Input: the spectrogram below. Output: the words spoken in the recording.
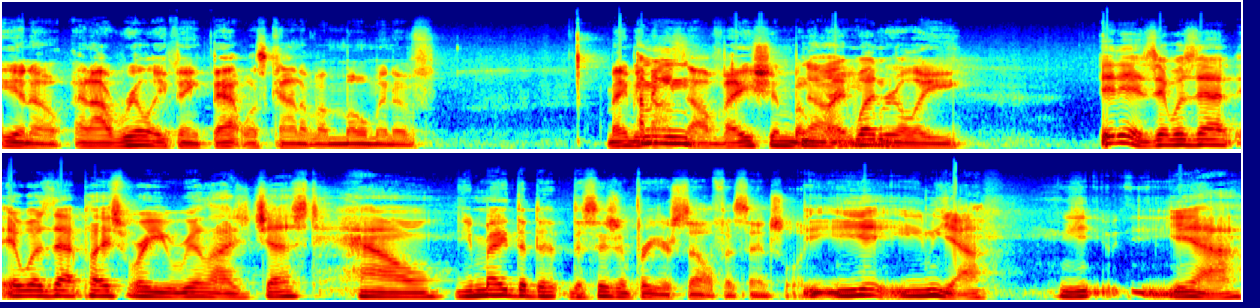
You know and i really think that was kind of a moment of maybe I not mean, salvation but no, it wasn't- really It is. It was that. It was that place where you realize just how. you made the de- decision for yourself essentially Y- yeah. Y- yeah.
